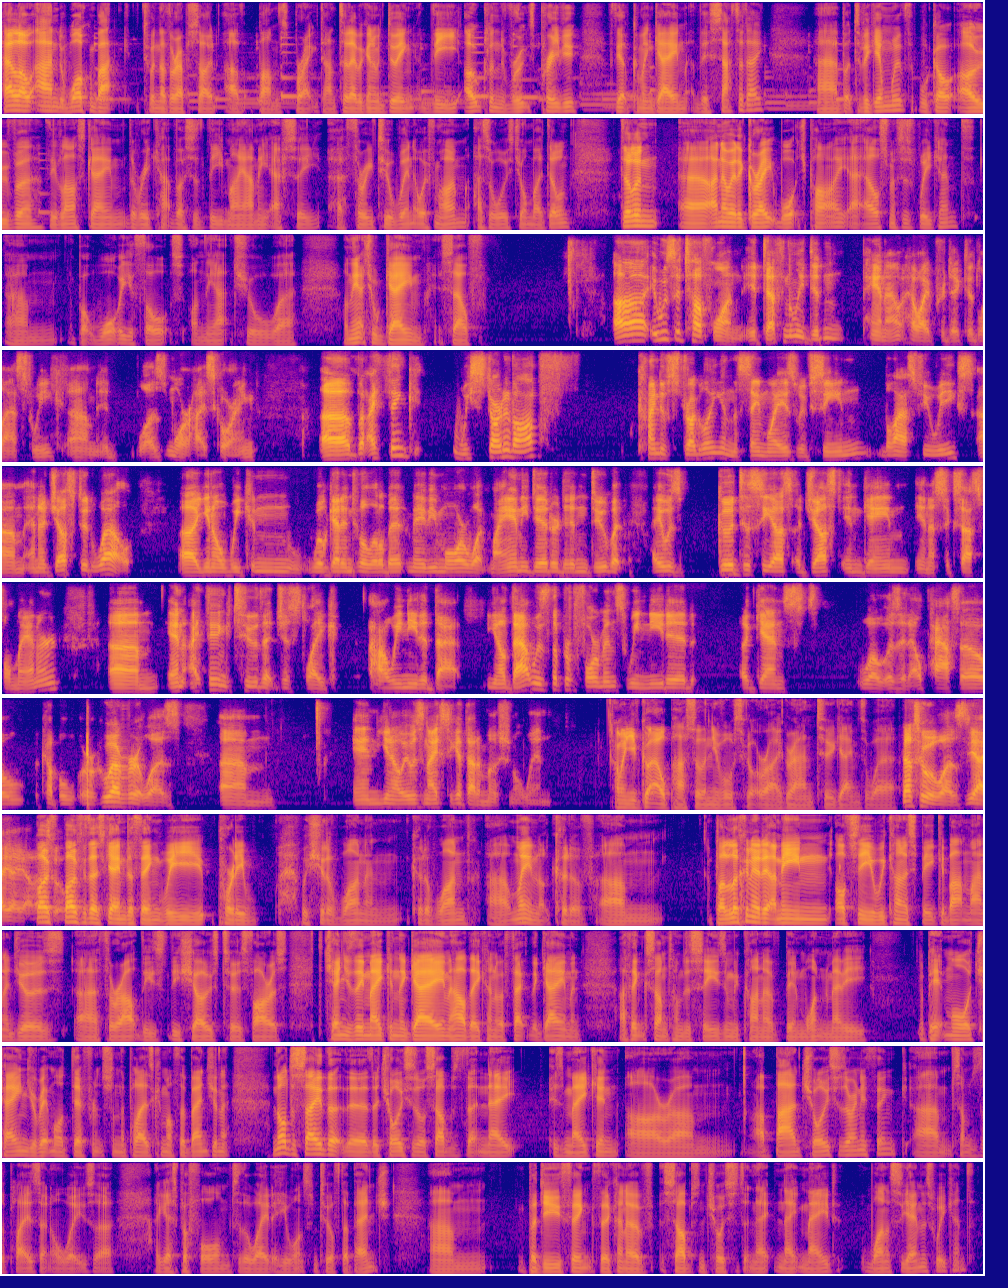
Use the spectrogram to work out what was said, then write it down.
Hello and welcome back to another episode of Bums Breakdown. Today we're going to be doing the Oakland Roots preview for the upcoming game this Saturday. Uh, but to begin with, we'll go over the last game, the recap versus the Miami FC, a 3 2 win away from home, as always, joined by Dylan. Dylan, uh, I know we had a great watch party at Elsmith this weekend, um, but what were your thoughts on the actual uh, on the actual game itself? Uh, it was a tough one. It definitely didn't pan out how I predicted last week. Um, it was more high scoring, uh, but I think we started off kind of struggling in the same ways we've seen the last few weeks um, and adjusted well. Uh, you know, we can we'll get into a little bit maybe more what Miami did or didn't do, but it was good to see us adjust in game in a successful manner. Um, and I think too that just like oh, we needed that. You know, that was the performance we needed against what was it, El Paso, a couple or whoever it was. Um, and you know, it was nice to get that emotional win. I mean, you've got El Paso, then you've also got Rio Grande, two games where that's who it was. Yeah, yeah, yeah. Both both of those games, I think we probably we should have won and could have won. Uh, maybe not could have. Um, but looking at it, I mean, obviously we kind of speak about managers uh, throughout these these shows too, as far as the changes they make in the game, how they kind of affect the game, and I think sometimes this season we've kind of been wanting maybe a bit more change, a bit more difference from the players come off the bench, and not to say that the the choices or subs that Nate is making are um, are bad choices or anything. Um, some of the players don't always, uh, I guess, perform to the way that he wants them to off the bench. Um, but do you think the kind of subs and choices that Nate, Nate made won us the game this weekend?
